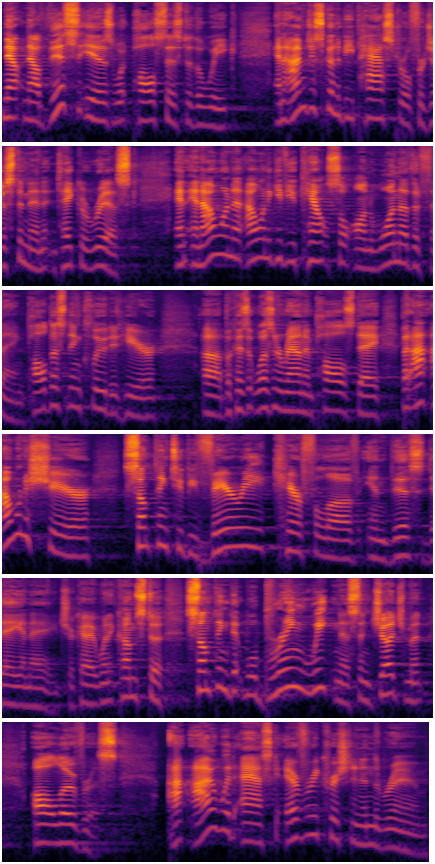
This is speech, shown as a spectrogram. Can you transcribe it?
Now, now this is what Paul says to the weak. And I'm just going to be pastoral for just a minute and take a risk. And, and I want to I wanna give you counsel on one other thing. Paul doesn't include it here uh, because it wasn't around in Paul's day. But I, I want to share something to be very careful of in this day and age, okay? When it comes to something that will bring weakness and judgment all over us. I, I would ask every Christian in the room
